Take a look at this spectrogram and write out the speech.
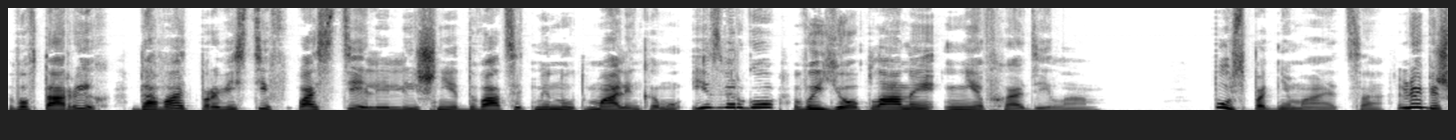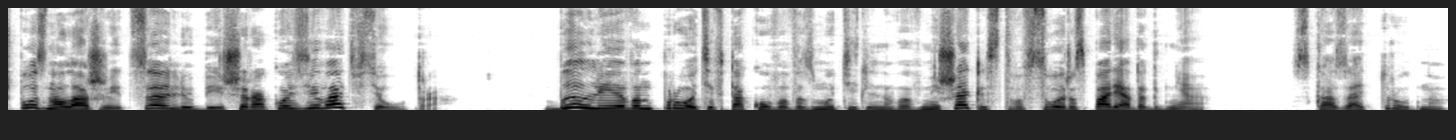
Во-вторых, давать провести в постели лишние 20 минут маленькому извергу в ее планы не входило. Пусть поднимается. Любишь поздно ложиться, любишь широко зевать все утро. Был ли Эван против такого возмутительного вмешательства в свой распорядок дня? Сказать трудно.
